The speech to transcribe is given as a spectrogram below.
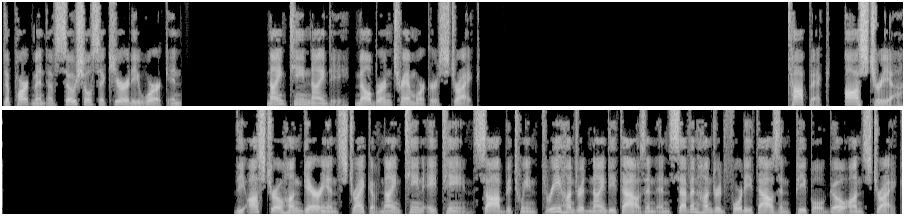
Department of Social Security work in 1990, Melbourne tramworkers strike Austria The Austro-Hungarian strike of 1918 saw between 390,000 and 740,000 people go on strike.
